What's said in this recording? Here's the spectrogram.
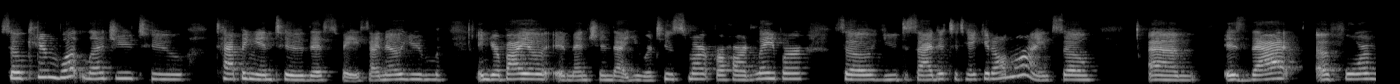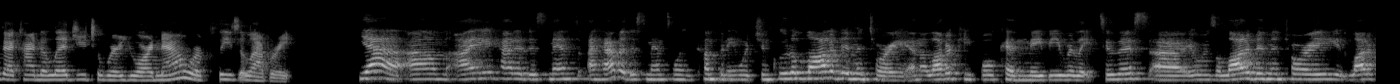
So Kim, what led you to tapping into this space? I know you in your bio it mentioned that you were too smart for hard labor, so you decided to take it online. So um, is that a form that kind of led you to where you are now, or please elaborate? Yeah, um, I had a dismantle. I have a dismantling company, which include a lot of inventory, and a lot of people can maybe relate to this. Uh, it was a lot of inventory, a lot of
